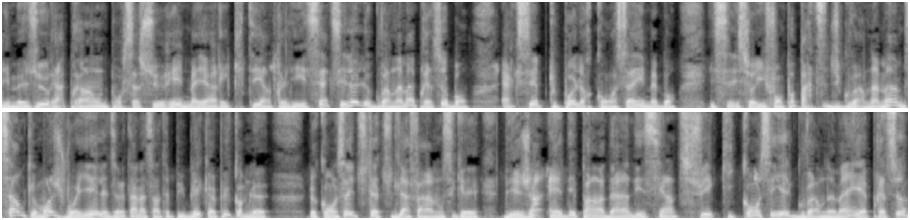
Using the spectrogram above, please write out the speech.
les mesures à prendre pour s'assurer une meilleure équité entre les sexes. Et là, le gouvernement après ça, bon, accepte ou pas leur conseil, mais bon, ils, ils font pas partie du gouvernement. Il me semble que moi, je voyais le directeur de la santé publique un peu comme le, le Conseil du statut de la femme, c'est que des gens indépendants, scientifiques qui conseillaient le gouvernement et après ça,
